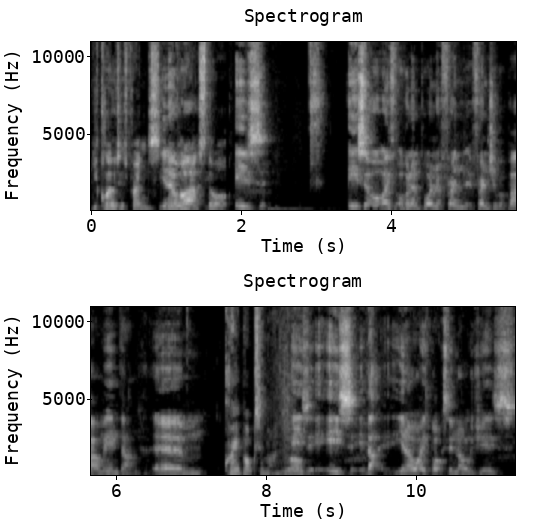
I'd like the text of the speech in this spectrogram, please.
your closest friends You in know the corner. what? Thought. Is it's other than putting a friend friendship apart me and Dan. Um, great boxing mind as well. He's, he's that you know what his boxing knowledge is.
